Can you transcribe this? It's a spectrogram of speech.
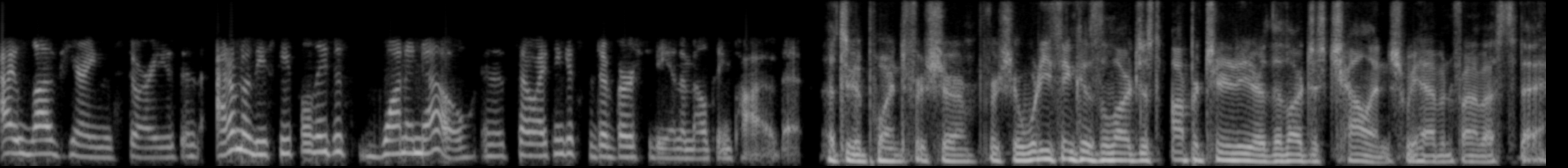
I love hearing the stories. And I don't know these people, they just want to know. And so I think it's the diversity and the melting pot of it. That's a good point for sure. For sure. What do you think is the largest opportunity or the largest challenge we have in front of us today?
